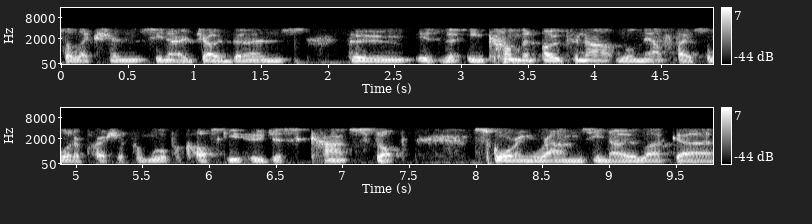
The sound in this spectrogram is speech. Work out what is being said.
selections. You know, Joe Burns who is the incumbent opener, will now face a lot of pressure from Will Pucovski, who just can't stop scoring runs. You know, like uh,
